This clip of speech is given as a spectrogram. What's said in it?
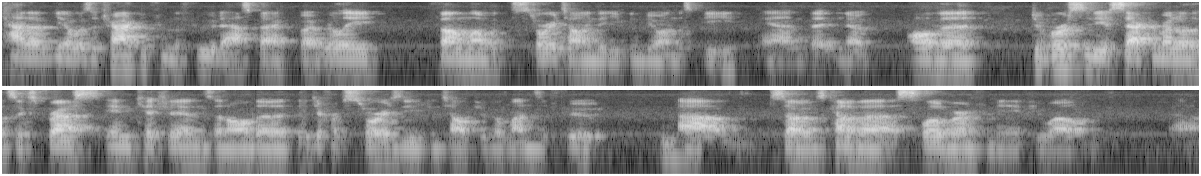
kind of you know was attracted from the food aspect, but really fell in love with the storytelling that you can do on this beat, and that you know all the diversity of Sacramento that's expressed in kitchens and all the, the different stories that you can tell through the lens of food. Mm-hmm. Um, so it's kind of a slow burn for me, if you will. Um,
